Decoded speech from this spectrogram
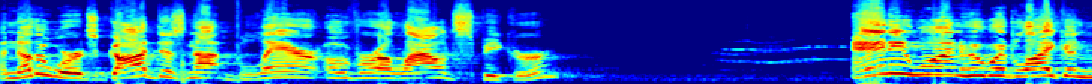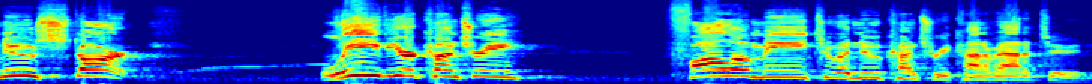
In other words, God does not blare over a loudspeaker. Anyone who would like a new start, leave your country, follow me to a new country kind of attitude.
